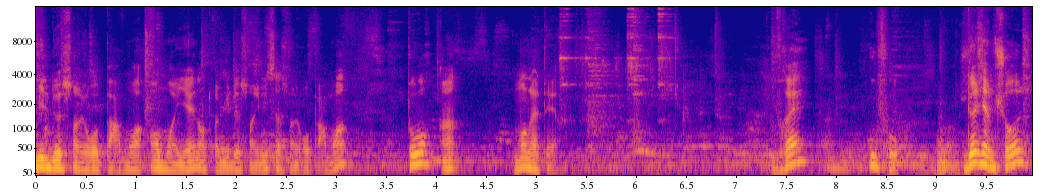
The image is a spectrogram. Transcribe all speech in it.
1200 euros par mois en moyenne, entre 1200 et 1500 euros par mois, pour un mandataire. Vrai ou faux Deuxième chose,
